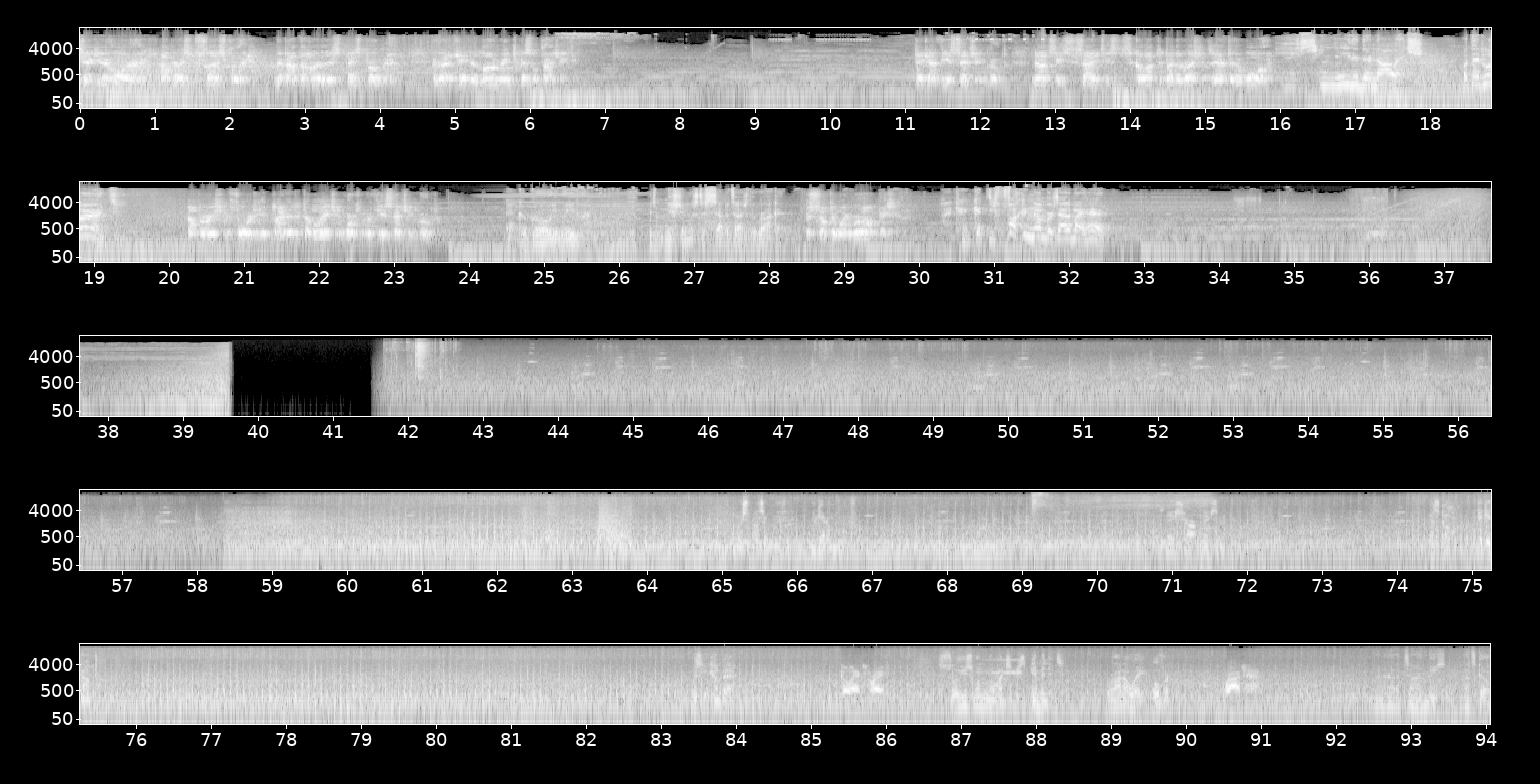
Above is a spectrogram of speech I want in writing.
Executive order, Operation Flashpoint. Rip out the heart of their space program. Eradicate their long-range missile project. Take out the Ascension Group. Nazis, scientists, co-opted by the Russians after the war. Yes, he needed their knowledge. What they'd learned. Operation 40 had planted a double agent working with the Ascension Group. Edgar Growy Weaver. His mission was to sabotage the rocket. But something went wrong, Mason. I can't get these fucking numbers out of my head. No response at Weaver. We gotta move. Stay sharp, Mason. Let's go. Pick it up. Whiskey, come back. Go X-ray. Soyuz 1 launch is imminent. We're on our way. Over. Roger. Running out of time, Mason. Let's go.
